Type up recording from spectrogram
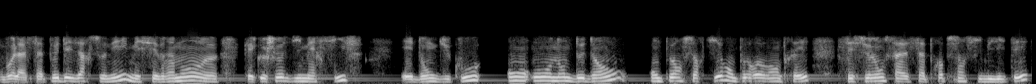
voilà, ça peut désarçonner, mais c'est vraiment quelque chose d'immersif. Et donc du coup, on, on entre dedans. On peut en sortir, on peut re-rentrer. C'est selon sa, sa propre sensibilité,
